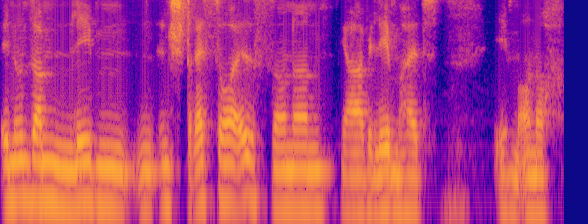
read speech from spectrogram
in unserem Leben ein Stressor ist, sondern ja, wir leben halt eben auch noch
